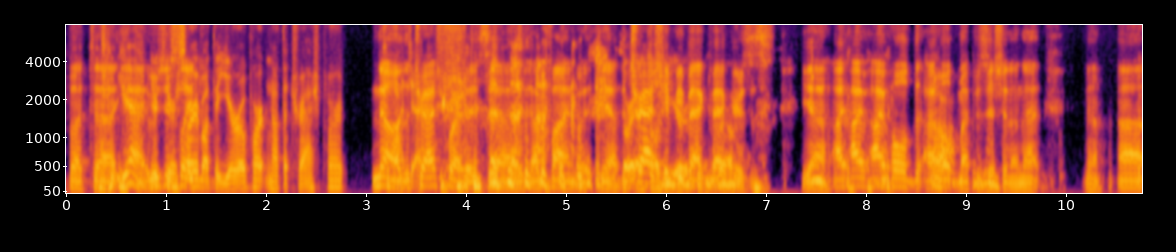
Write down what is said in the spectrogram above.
but uh yeah it was just sorry like about the Euro part, not the trash part. no on, the Jack. trash part is uh i'm fine with yeah the Sorry, trash hippie backpackers is yeah i i, I hold i Oh. hold my position on that no uh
